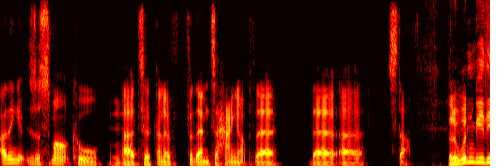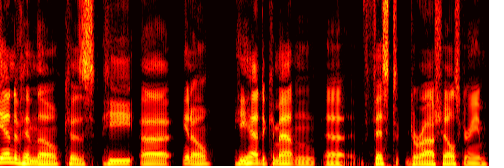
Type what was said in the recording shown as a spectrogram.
I think it was a smart call Mm. uh, to kind of for them to hang up their their uh, stuff. But it wouldn't be the end of him though, because he, uh, you know, he had to come out and uh, fist Garrosh Hellscream.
